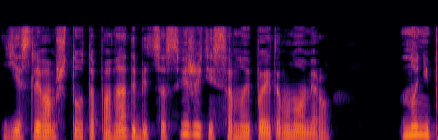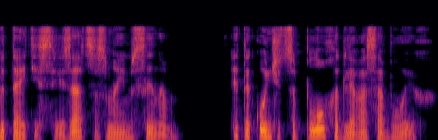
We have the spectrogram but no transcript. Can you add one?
«Если вам что-то понадобится, свяжитесь со мной по этому номеру но не пытайтесь связаться с моим сыном. Это кончится плохо для вас обоих.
